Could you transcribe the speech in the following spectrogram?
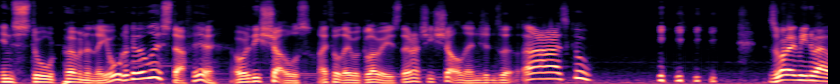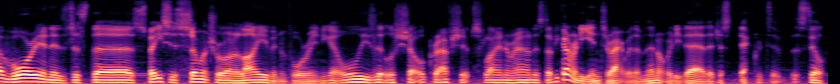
installed permanently. Oh, look at all this stuff here. Or are these shuttles? I thought they were glowies. They're actually shuttle engines. That, ah, it's cool. so what I mean about Avorion is just the space is so much more alive in Avorion. You get all these little shuttlecraft ships flying around and stuff. You can't really interact with them. They're not really there. They're just decorative, but still,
